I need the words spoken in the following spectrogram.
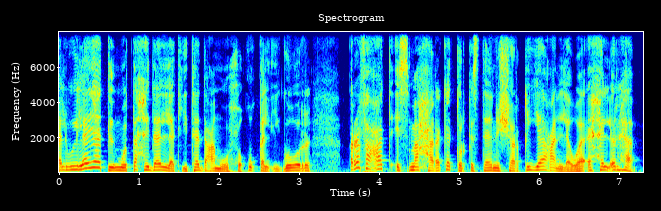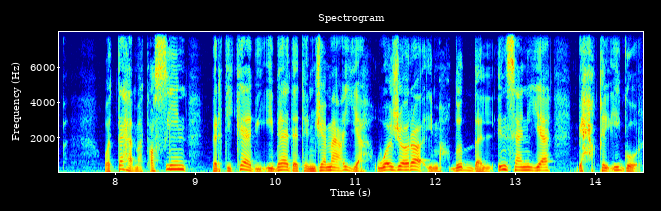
الولايات المتحدة التي تدعم حقوق الإيغور رفعت اسم حركة تركستان الشرقية عن لوائح الإرهاب. واتهمت الصين بارتكاب إبادة جماعية وجرائم ضد الإنسانية بحق الإيغور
